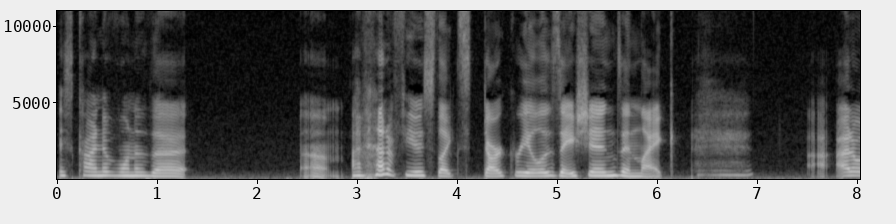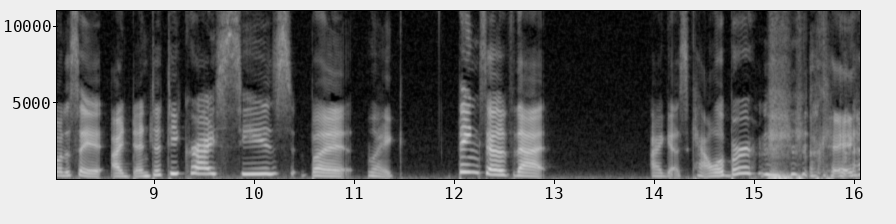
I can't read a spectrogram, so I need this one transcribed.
is kind of one of the. Um, I've had a few like stark realizations and like, I- don't want to say identity crises, but like things of that, I guess, caliber. Okay.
